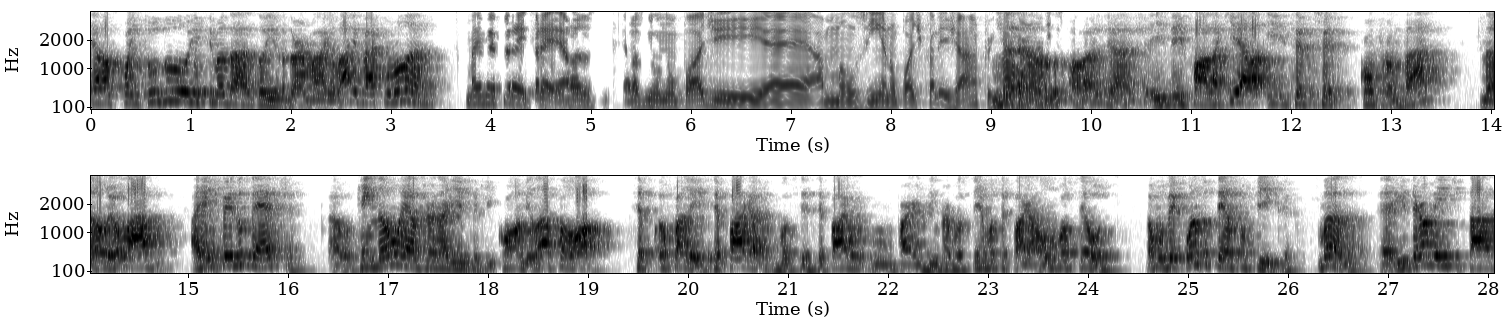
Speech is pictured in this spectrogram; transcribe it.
elas põem tudo em cima da- do, do armário lá e vai acumulando. Mas, mas peraí, peraí, elas, elas não, não pode, é, a mãozinha não pode calejar? Porque é não, não jornalista? pode, acha. E, e fala que ela. E se você confrontar, não, eu lavo. A gente fez o teste. Ah, Quem não é as jornalistas que come lá, falou, ó, se- eu falei, separa você, separa um, um parzinho pra você, você paga um, você outro. Vamos ver quanto tempo fica. Mano, é, literalmente, tá,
